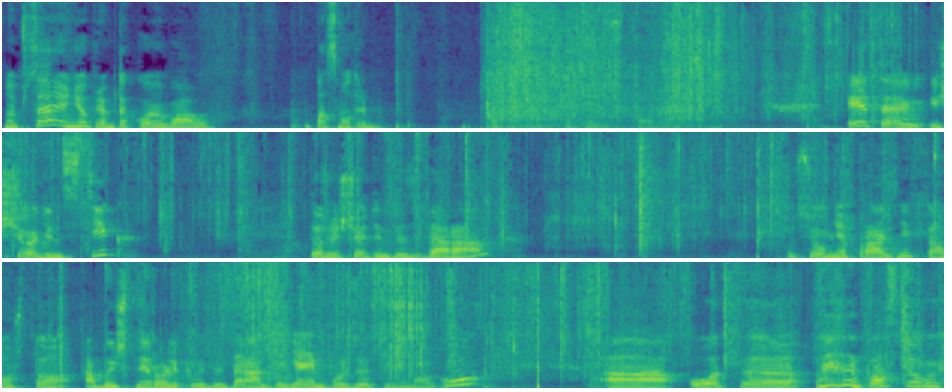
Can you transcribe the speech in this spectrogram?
Но описание у нее прям такое вау. Посмотрим. Это еще один стик. Тоже еще один дезодорант. Все, у меня праздник, потому что обычные роликовые дезодоранты я им пользоваться не могу. А от э, пластовых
